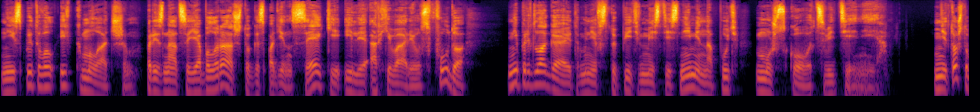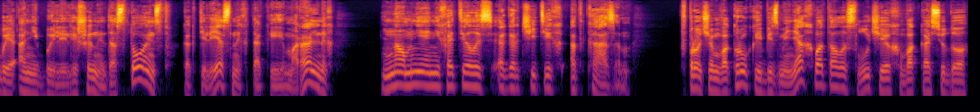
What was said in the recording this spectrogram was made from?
не испытывал и к младшим. Признаться, я был рад, что господин Секи или архивариус Фудо – не предлагают мне вступить вместе с ними на путь мужского цветения. Не то чтобы они были лишены достоинств, как телесных, так и моральных, но мне не хотелось огорчить их отказом. Впрочем, вокруг и без меня хватало случаев в Акасюдо,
